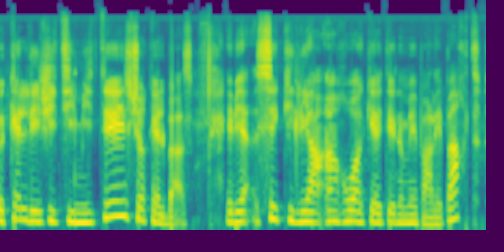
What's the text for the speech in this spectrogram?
Euh, Quelle légitimité? Sur quelle base? Eh bien, c'est qu'il y a un roi qui a été nommé par les Parthes.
